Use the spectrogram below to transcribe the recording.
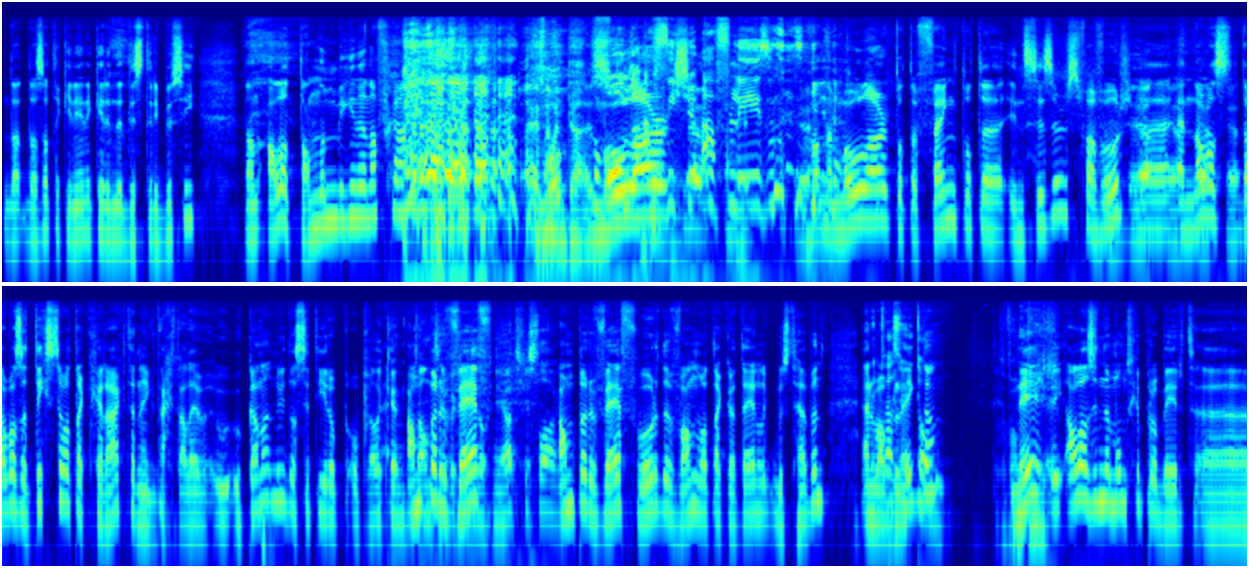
Dat, dat zat ik in één keer in de distributie. Dan alle tanden beginnen afgaan. Molar. affiche aflezen. Van de molar tot de fang tot de incisors van voor. Ja, Eh, en dat, ja, was, ja. dat was het dichtste wat ik geraakte. En ik dacht, allee, hoe, hoe kan het nu? Dat zit hier op, op Welke tand amper heb ik nu vijf, nog niet uitgeslagen? amper vijf woorden van wat ik uiteindelijk moest hebben. En Het wat bleek dan? Nee, alles in de mond geprobeerd. Eh,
